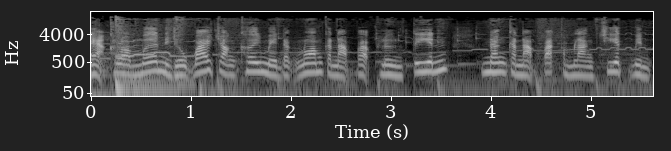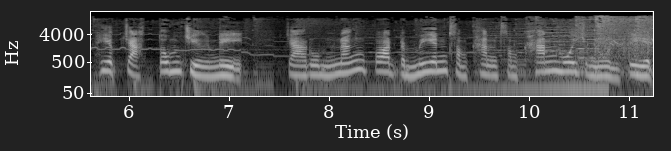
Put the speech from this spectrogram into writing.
អ្នកខ្លំមើលនយោបាយចង់ឃើញមេដឹកនាំគណៈបកភ្លើងទៀននិងគណៈបកកម្លាំងជាតិមានភាពចាស់ទុំជាងនេះចារួមនឹងព័ត៌មាន សំខាន់សំខាន់មួយចំនួនទៀត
